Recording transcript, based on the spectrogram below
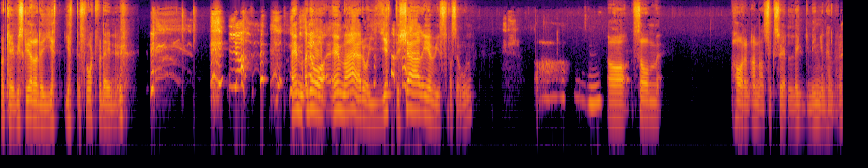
Okej, vi ska göra det jättesvårt för dig nu. ja! Emma då, Emma är då jättekär i en viss person. Mm. Ja, som har en annan sexuell läggning än henne.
